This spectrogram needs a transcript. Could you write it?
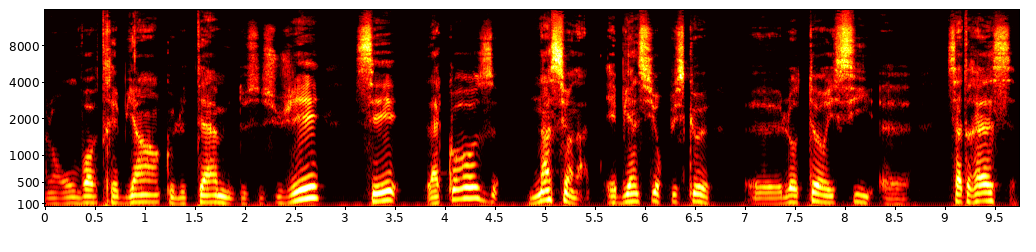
Alors, on voit très bien que le thème de ce sujet, c'est la cause nationale. Et bien sûr, puisque euh, l'auteur ici euh, s'adresse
